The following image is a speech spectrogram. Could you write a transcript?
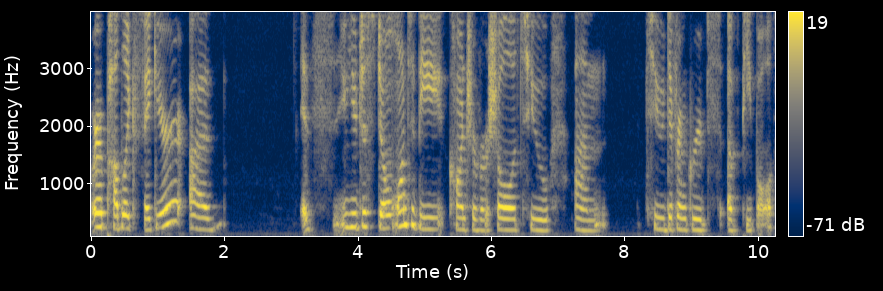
or a public figure uh it's you just don't want to be controversial to um, to different groups of people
